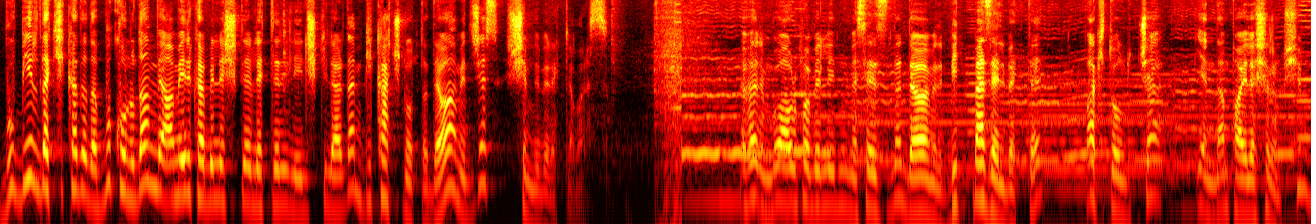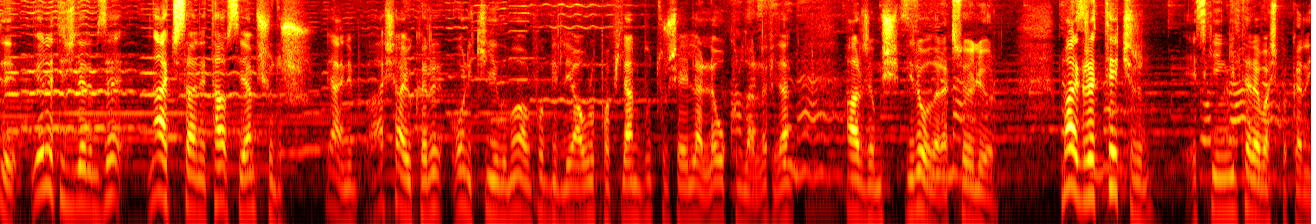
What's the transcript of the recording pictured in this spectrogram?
Bu bir dakikada da bu konudan ve Amerika Birleşik Devletleri ile ilişkilerden birkaç notla devam edeceğiz. Şimdi bir reklam arası. Efendim bu Avrupa Birliği'nin meselesinden devam ediyor. Bitmez elbette. Vakit oldukça yeniden paylaşırım. Şimdi yöneticilerimize naçizane tavsiyem şudur. Yani aşağı yukarı 12 yılımı Avrupa Birliği, Avrupa filan bu tür şeylerle, okullarla filan harcamış biri olarak söylüyorum. Margaret Thatcher'ın eski İngiltere Başbakanı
